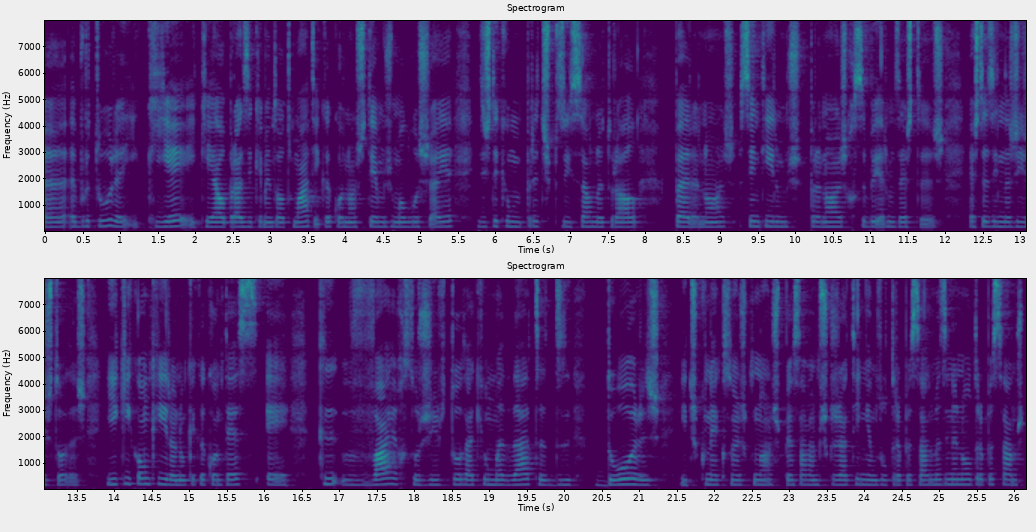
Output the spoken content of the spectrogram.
uh, abertura e que é e que é basicamente automática quando nós temos uma lua cheia existe aqui uma predisposição natural para nós sentirmos para nós recebermos estas estas energias todas. E aqui com Kiran o que é que acontece é que vai ressurgir toda aqui uma data de dores e desconexões que nós pensávamos que já tínhamos ultrapassado, mas ainda não ultrapassámos.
